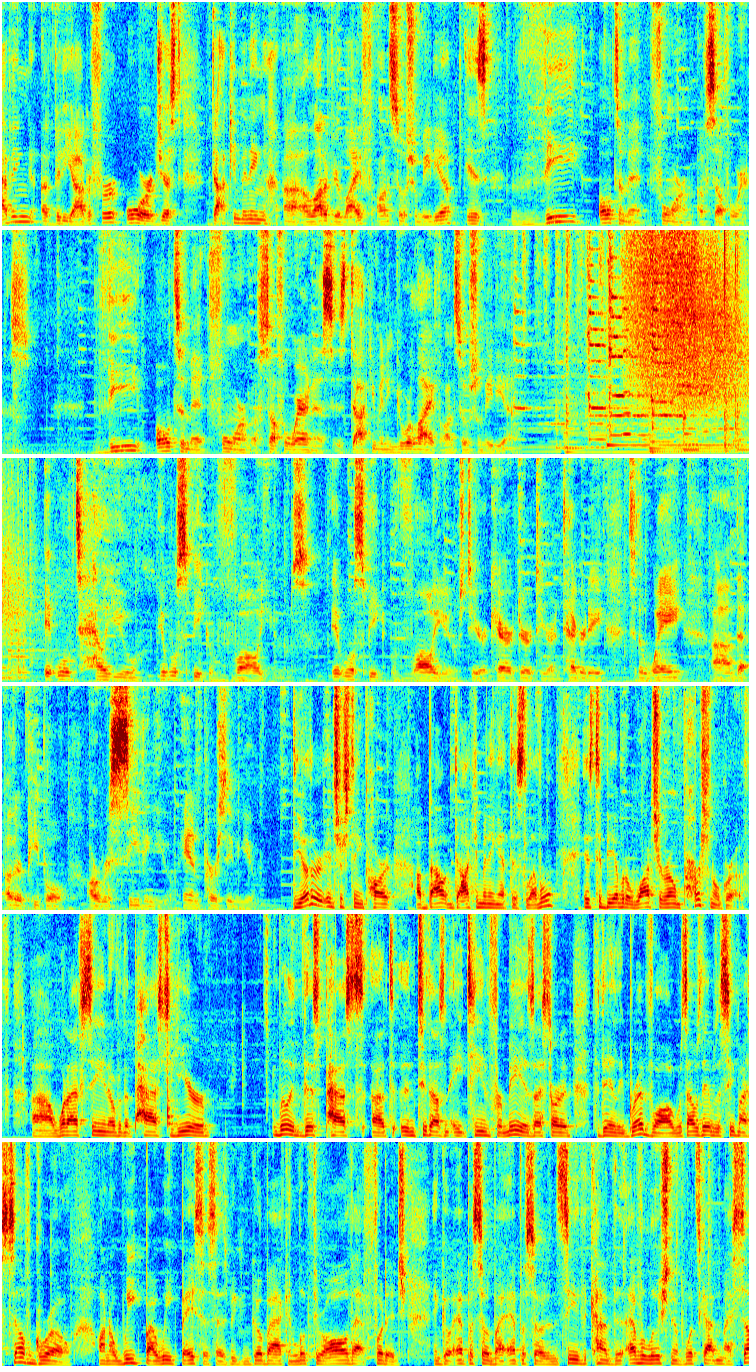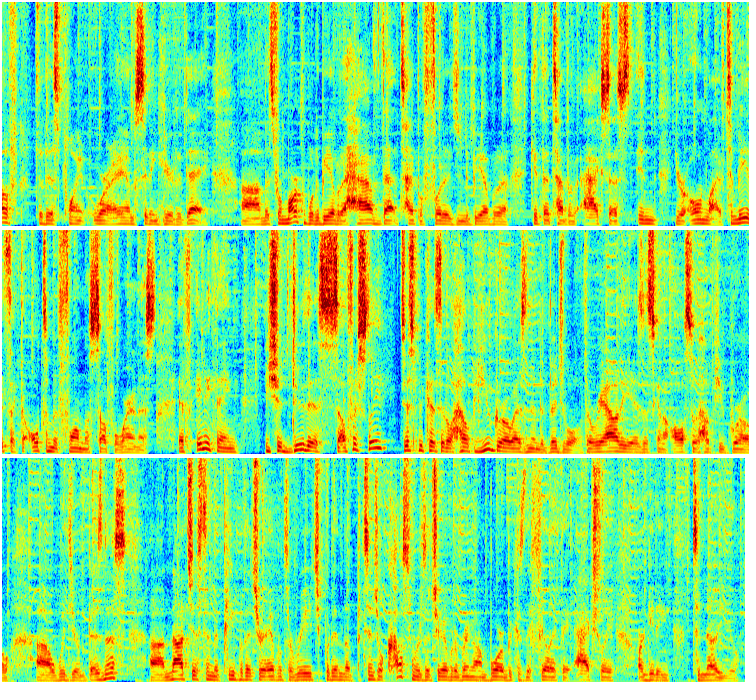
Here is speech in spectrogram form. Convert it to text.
having a videographer or just documenting uh, a lot of your life on social media is the ultimate form of self-awareness. The ultimate form of self-awareness is documenting your life on social media. It will tell you, it will speak volumes it will speak volumes to your character, to your integrity, to the way um, that other people are receiving you and perceiving you. The other interesting part about documenting at this level is to be able to watch your own personal growth. Uh, what I've seen over the past year really this past uh, in 2018 for me as I started the Daily Bread vlog was I was able to see myself grow on a week by week basis as we can go back and look through all that footage and go episode by episode and see the kind of the evolution of what's gotten myself to this point where I am sitting here today. Um, it's remarkable to be able to have that type of footage and to be able to get that type of access in your own life. To me, it's like the ultimate form of self-awareness. If anything, you should do this selfishly just because it'll help you grow as an individual. The reality is it's gonna also help you grow uh, with your business, uh, not just in the people that you're able to reach, but in the potential customers that you're able to bring on board because they feel like they actually are getting to know you.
